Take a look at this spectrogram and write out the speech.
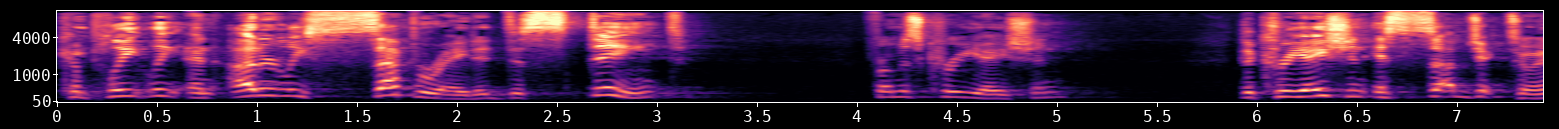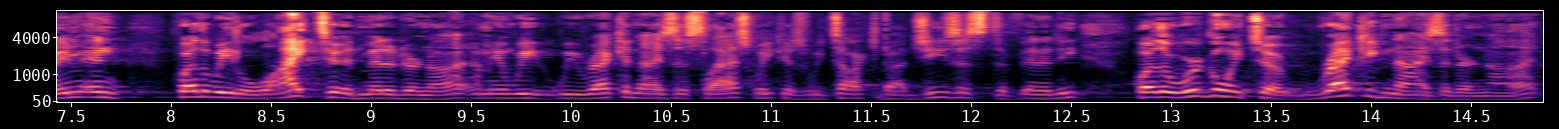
completely and utterly separated, distinct from his creation. The creation is subject to him, and whether we like to admit it or not, I mean, we, we recognized this last week as we talked about Jesus' divinity, whether we're going to recognize it or not,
